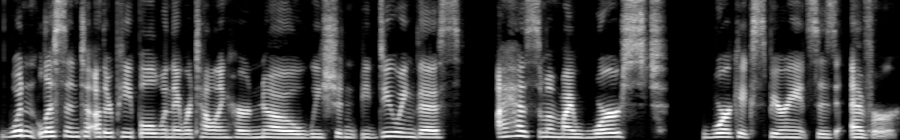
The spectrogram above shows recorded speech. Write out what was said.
wouldn't listen to other people when they were telling her no we shouldn't be doing this. I had some of my worst work experiences ever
